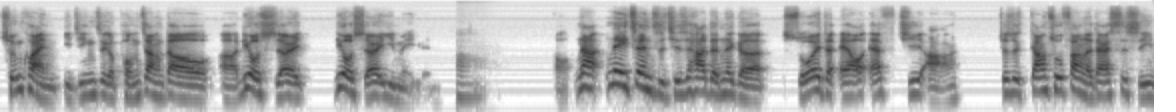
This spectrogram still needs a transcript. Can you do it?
存款已经这个膨胀到呃六十二六十二亿美元哦哦，那那阵子其实他的那个所谓的 LFGR 就是当初放了大概四十亿。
